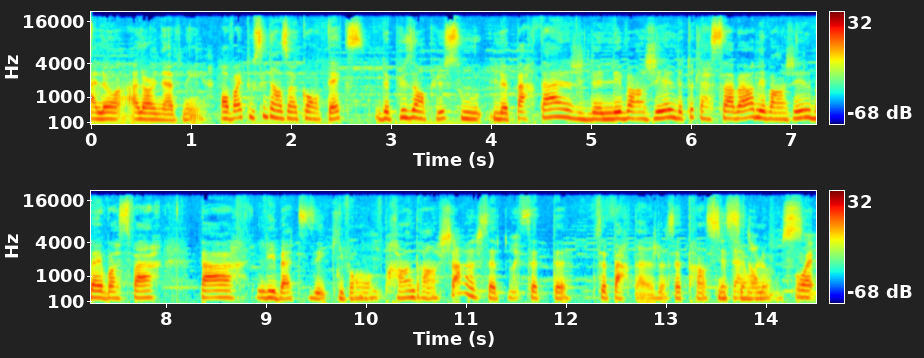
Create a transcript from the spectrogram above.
elle a, elle a, un avenir. On va être aussi dans un contexte de plus en plus où le partage de l'Évangile, de toute la saveur de l'Évangile, ben, va se faire par les baptisés qui vont prendre en charge cette, cette ce partage, cette transmission-là. Ouais.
